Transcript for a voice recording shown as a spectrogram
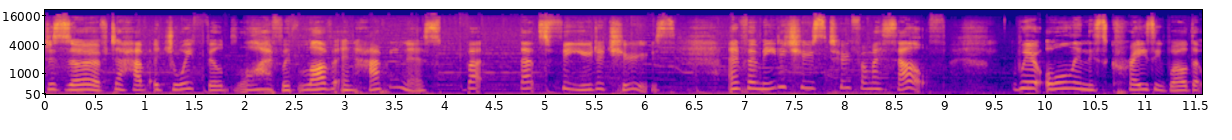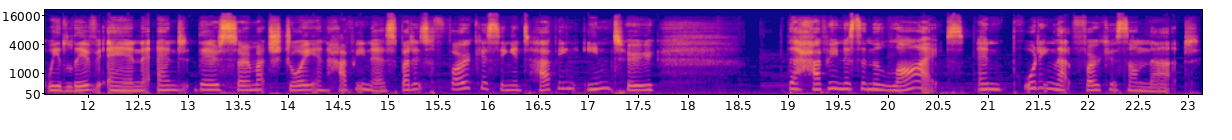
deserve to have a joy filled life with love and happiness, but that's for you to choose. And for me to choose too for myself. We're all in this crazy world that we live in, and there's so much joy and happiness, but it's focusing and tapping into the happiness and the light and putting that focus on that.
